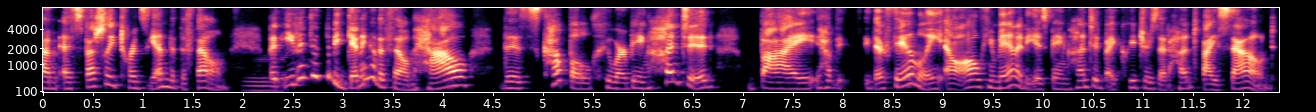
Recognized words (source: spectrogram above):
um, especially towards the end of the film mm. but even at the beginning of the film how this couple who are being hunted by their family all humanity is being hunted by creatures that hunt by sound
